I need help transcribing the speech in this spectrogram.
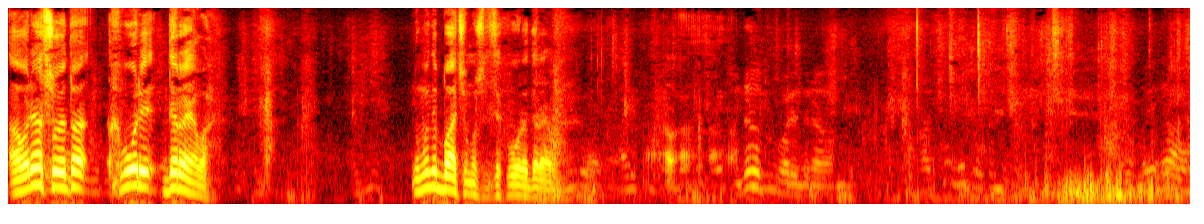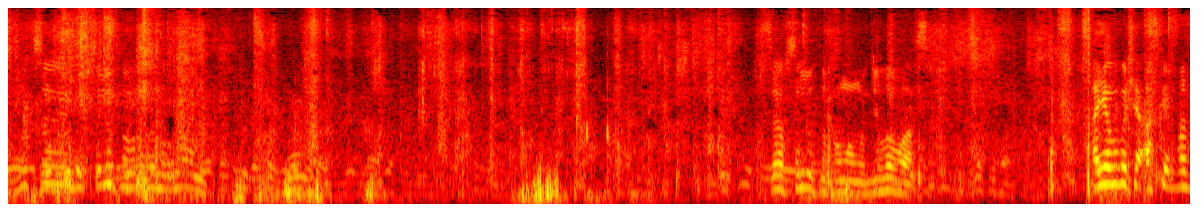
Говорять, що це хворі дерева. Ну ми не бачимо, що це хворі дерева. А де тут хворі дерева? Це абсолютно нормально. Це абсолютно, по-моєму, ділова все. А я вибачаю, а вас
